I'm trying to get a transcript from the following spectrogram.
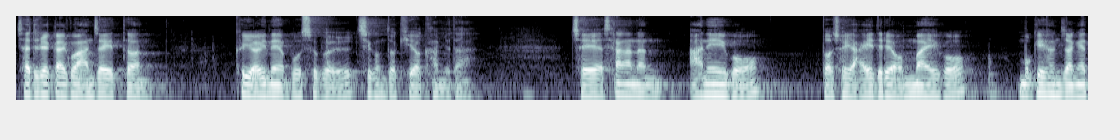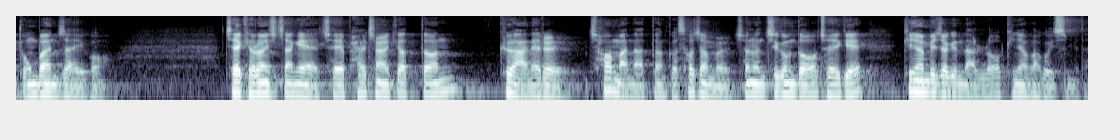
자리를 깔고 앉아있던 그 여인의 모습을 지금도 기억합니다. 제 사랑하는 아내이고 또 저희 아이들의 엄마이고 목회 현장의 동반자이고 제 결혼식장에 제 팔짱을 꼈던 그 아내를 처음 만났던 그 서점을 저는 지금도 저에게 기념비적인 날로 기념하고 있습니다.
